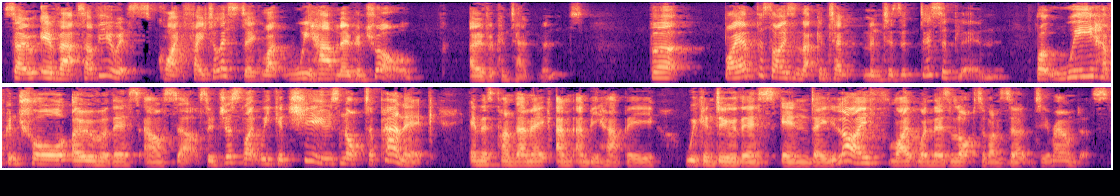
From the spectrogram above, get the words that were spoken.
So if that's our view, it's quite fatalistic. Like we have no control over contentment. But by emphasizing that contentment is a discipline, but we have control over this ourselves. So just like we could choose not to panic in this pandemic and, and be happy, we can do this in daily life, right? When there's lots of uncertainty around us.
